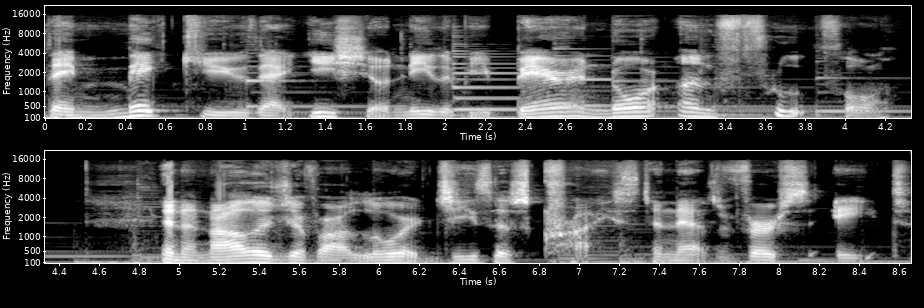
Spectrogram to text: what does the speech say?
they make you that ye shall neither be barren nor unfruitful in the knowledge of our Lord Jesus Christ. And that's verse 8.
